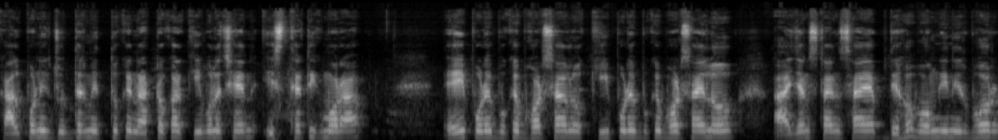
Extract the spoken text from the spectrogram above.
কাল্পনিক যুদ্ধের মৃত্যুকে নাট্যকার কি বলেছেন? স্থেটিক মরা। এই পড়ে বুকে ভরসা এলো, কী পড়ে বুকে ভরসা এলো? আইজেনস্টাইন সাহেব দেহভঙ্গি নির্ভর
